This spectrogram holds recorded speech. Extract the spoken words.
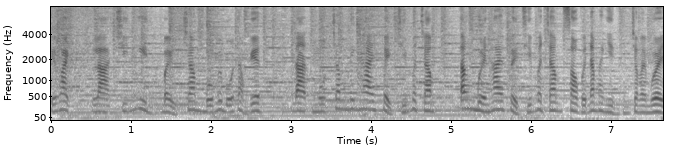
kế hoạch là 9.744 đảng viên, đạt 102,9%, tăng 12,9% so với năm 2020.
